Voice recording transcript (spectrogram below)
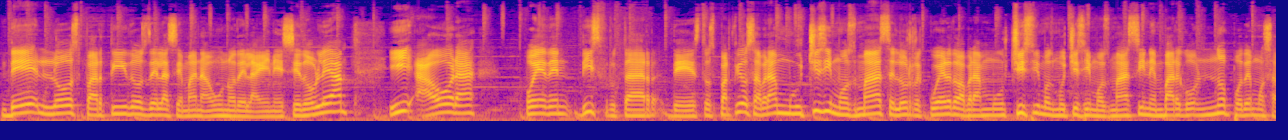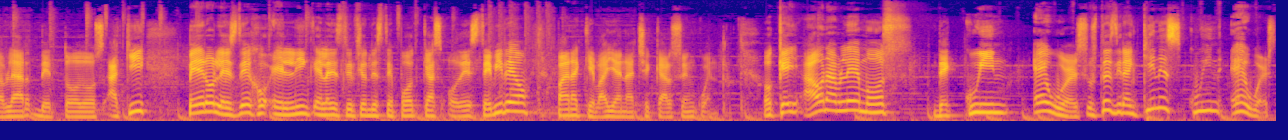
de los partidos de la semana 1 de la NCAA. Y ahora pueden disfrutar de estos partidos. Habrá muchísimos más, se los recuerdo, habrá muchísimos, muchísimos más. Sin embargo, no podemos hablar de todos aquí, pero les dejo el link en la descripción de este podcast o de este video para que vayan a checar su encuentro. Ok, ahora hablemos de Queen Ewers. Ustedes dirán, ¿quién es Queen Ewers?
